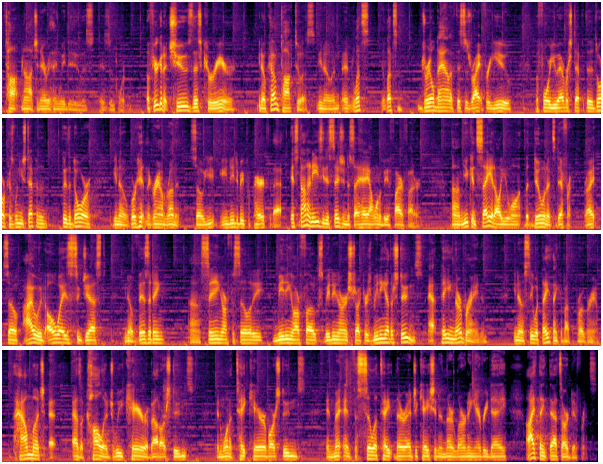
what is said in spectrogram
top notch in everything we do is, is important. If you're gonna choose this career, you know, come talk to us, you know, and, and let's, let's drill down if this is right for you before you ever step through the door. Because when you step in through the door, you know, we're hitting the ground running. So you, you need to be prepared for that. It's not an easy decision to say, hey, I want to be a firefighter. Um, you can say it all you want, but doing it's different, right? So I would always suggest, you know, visiting, uh, seeing our facility, meeting our folks, meeting our instructors, meeting other students, at picking their brain, and you know, see what they think about the program. How much, as a college, we care about our students and want to take care of our students and, and facilitate their education and their learning every day. I think that's our difference.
